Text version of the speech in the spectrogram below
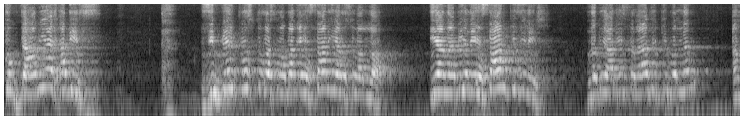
খুব দামি এক হাদিস জিব্রেল প্রশ্ন করছে আমার ইহসান ইয়া রাসূলুল্লাহ ইয়া নবী আল ইহসান কি জিনিস নবী আলাইহিস সালাম কি বললেন আন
